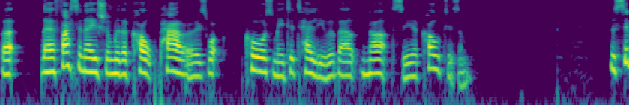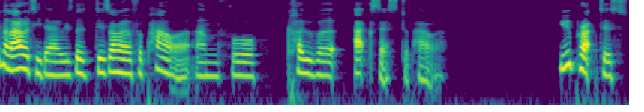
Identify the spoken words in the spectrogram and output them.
but their fascination with occult power is what caused me to tell you about Nazi occultism. The similarity there is the desire for power and for covert access to power. You practice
